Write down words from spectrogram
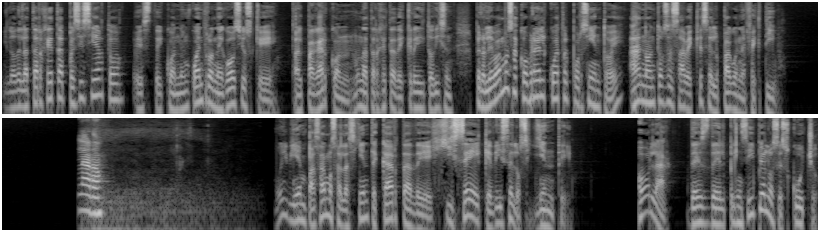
Y lo de la tarjeta, pues sí es cierto. Este, cuando encuentro negocios que al pagar con una tarjeta de crédito dicen, pero le vamos a cobrar el 4%, ¿eh? Ah, no, entonces sabe que se lo pago en efectivo. Claro. Muy bien, pasamos a la siguiente carta de Gise que dice lo siguiente. Hola, desde el principio los escucho.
